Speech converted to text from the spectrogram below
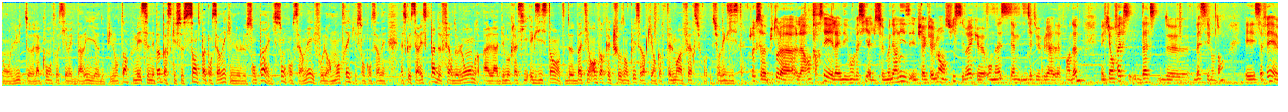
on lutte là contre aussi avec Barry euh, depuis longtemps, mais ce n'est pas parce qu'ils se sentent pas concernés qu'ils ne le sont pas, ils sont concernés, il faut leur montrer qu'ils sont concernés. Est-ce que ça risque pas de faire de l'ombre à la démocratie existante, de bâtir encore quelque chose en plus alors qu'il y a encore tellement à faire sur, sur l'existant Je crois que ça va plutôt la, la renforcer. La démocratie, elle se modernise. Et puis actuellement en Suisse, c'est vrai qu'on a un système d'initiative populaire et de référendum, mais qui en fait date d'assez longtemps. Et ça fait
